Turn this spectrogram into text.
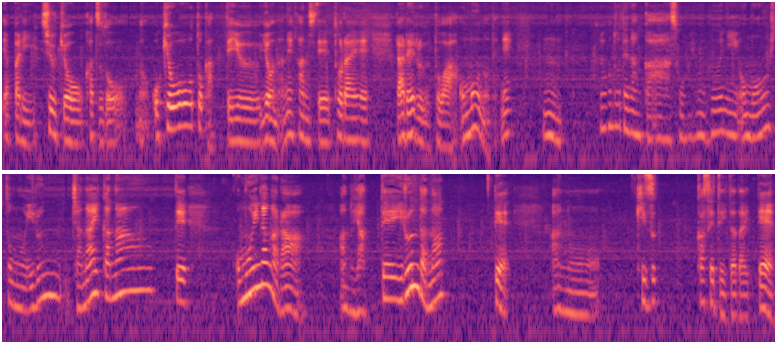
やっぱり宗教活動のお経とかっていうようなね感じで捉えられるとは思うのでね、うん、そういうことでなんかそういうふうに思う人もいるんじゃないかなって思いながらあのやっているんだなってあの気づかせていただいて、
